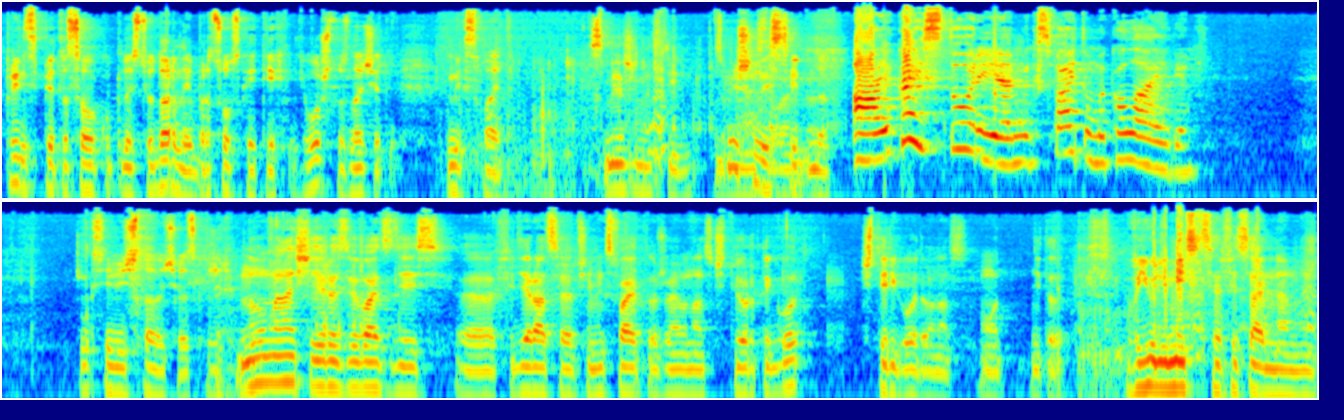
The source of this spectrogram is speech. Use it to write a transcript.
В принципе, это совокупность ударной и борцовской техники. Вот что значит миксфайт. Смешанный стиль. Смешанный Другими стиль, словами. да. А яка історія міксфайту у Миколаєві? Максим Вячеславович, расскажите. Ну, мы начали развивать здесь э, Федерация вообще миксфайт уже у нас четвертый год. Четыре года у нас. Вот, где-то в июле месяце официально мы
